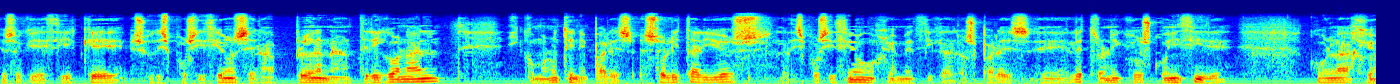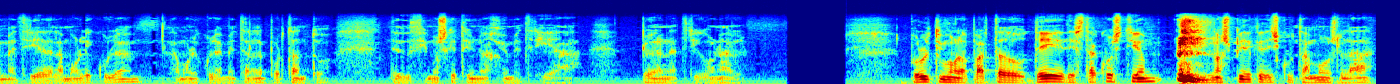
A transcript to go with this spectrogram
Eso quiere decir que su disposición será plana trigonal y como no tiene pares solitarios, la disposición geométrica de los pares eh, electrónicos coincide con la geometría de la molécula. La molécula de por tanto, deducimos que tiene una geometría plana trigonal. Por último, el apartado D de esta cuestión nos pide que discutamos la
